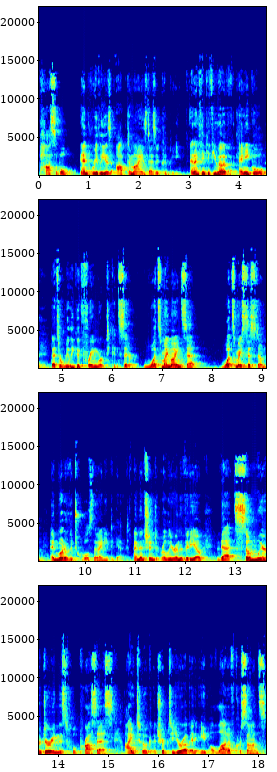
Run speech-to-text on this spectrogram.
possible and really as optimized as it could be. And I think if you have any goal, that's a really good framework to consider. What's my mindset? what's my system, and what are the tools that I need to get. I mentioned earlier in the video that somewhere during this whole process, I took a trip to Europe and ate a lot of croissants.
